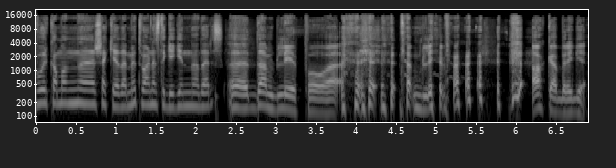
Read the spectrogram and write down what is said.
Hvor kan man eh, sjekke dem ut? Hva er neste gigen deres? Uh, Den blir på Den blir på Aker Brygge.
